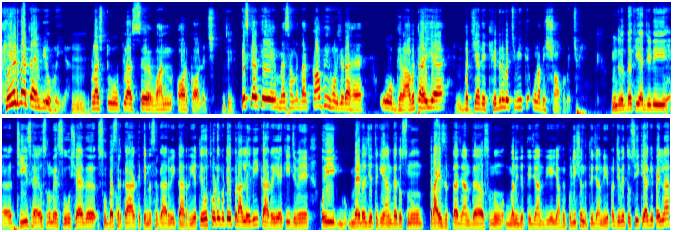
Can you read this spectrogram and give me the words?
ਖੇਡ ਦਾ ਟਾਈਮ ਵੀ ਉਹ ਹੀ ਹੈ। ਹੂੰ ਪਲੱਸ 2 ਪਲੱਸ 1 ਔਰ ਕਾਲਜ ਜੀ। ਇਸ ਕਰਕੇ ਮੈਂ ਸਮਝਦਾ ਕਾਫੀ ਹੁਣ ਜਿਹੜਾ ਹੈ ਉਹ ਗਿਰਾਵਟ ਆਈ ਹੈ। ਬੱਚਿਆਂ ਦੇ ਖੇਡਣ ਵਿੱਚ ਵੀ ਤੇ ਉਹਨਾਂ ਦੇ ਸ਼ੌਂਕ ਵਿੱਚ ਵੀ। ਮੈਨੂੰ ਲੱਗਦਾ ਕਿ ਇਹ ਜਿਹੜੀ ਚੀਜ਼ ਹੈ ਉਸ ਨੂੰ ਮਹਿਸੂਸ ਸ਼ਾਇਦ ਸੂਬਾ ਸਰਕਾਰ ਤੇ ਕੇਂਦਰ ਸਰਕਾਰ ਵੀ ਕਰ ਰਹੀ ਹੈ ਤੇ ਉਹ ਥੋੜੇ ਮੋਟੇ ਉਪਰਾਲੇ ਵੀ ਕਰ ਰਹੀ ਹੈ ਕਿ ਜਿਵੇਂ ਕੋਈ ਮੈਡਲ ਜਿੱਤ ਕੇ ਆਂਦਾ ਤਾਂ ਉਸ ਨੂੰ ਪ੍ਰਾਈਜ਼ ਦਿੱਤਾ ਜਾਂਦਾ ਹੈ ਉਸ ਨੂੰ ਮਨੀ ਦਿੱਤੀ ਜਾਂਦੀ ਹੈ ਜਾਂ ਫਿਰ ਪੋਜੀਸ਼ਨ ਦਿੱਤੀ ਜਾਂਦੀ ਹੈ। ਪਰ ਜਿਵੇਂ ਤੁਸੀਂ ਕਿਹਾ ਕਿ ਪਹਿਲਾਂ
